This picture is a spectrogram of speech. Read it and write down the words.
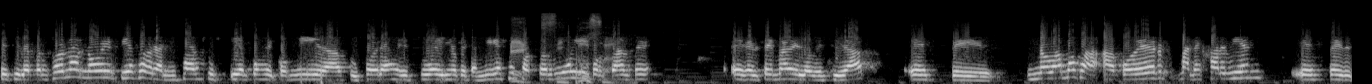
que si la persona no empieza a organizar sus tiempos de comida, sus horas de sueño, que también es un factor muy importante en el tema de la obesidad, este, no vamos a, poder manejar bien este,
